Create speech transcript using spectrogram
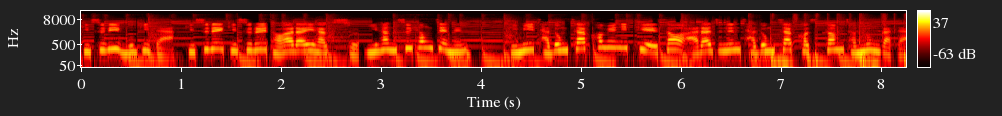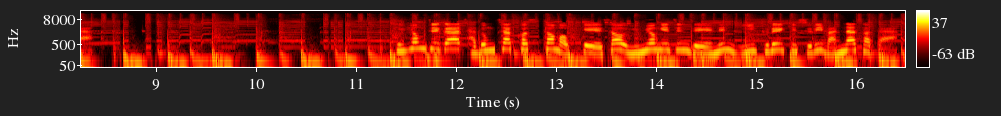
기술이 무기다. 기술에 기술을 더하라의 학수, 이항수 형제는 이미 자동차 커뮤니티에서 알아주는 자동차 커스텀 전문가다. 두 형제가 자동차 커스텀 업계에서 유명해진 데에는 이 둘의 기술이 만나서다.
